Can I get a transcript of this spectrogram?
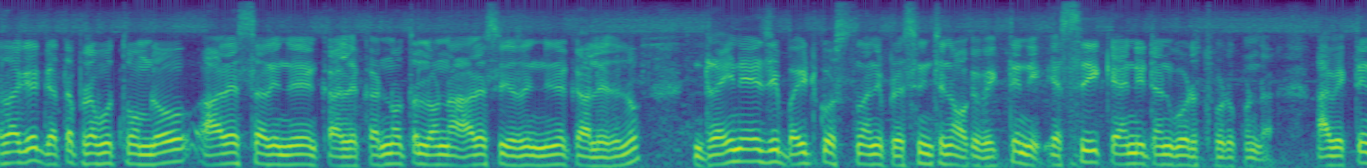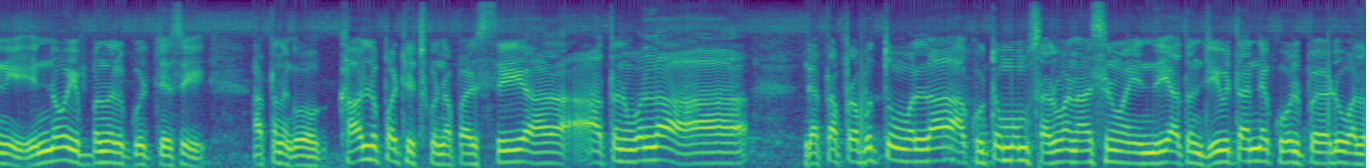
అలాగే గత ప్రభుత్వంలో ఆర్ఎస్ఆర్ ఇంజనీరింగ్ కాలేజ్ కర్నూతలో ఉన్న ఆర్ఎస్ఆర్ ఇంజనీరింగ్ కాలేజీలో డ్రైనేజీ బయటకు వస్తుందని ప్రశ్నించిన ఒక వ్యక్తిని ఎస్సీ క్యాండిడేట్ అని కూడా చూడకుండా ఆ వ్యక్తిని ఎన్నో ఇబ్బందులకు గురిచేసి అతను కాళ్ళు పట్టించుకున్న పరిస్థితి. అతని వల్ల గత ప్రభుత్వం వల్ల ఆ కుటుంబం సర్వనాశనం అయింది. అతని జీవితాన్నే కోల్పోయాడు. వాళ్ళ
